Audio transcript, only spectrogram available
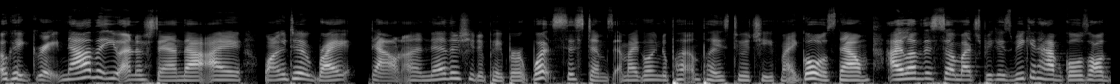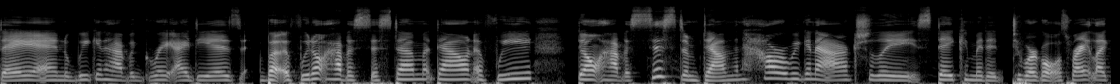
Okay, great. Now that you understand that, I want you to write down on another sheet of paper what systems am I going to put in place to achieve my goals. Now, I love this so much because we can have goals all day and we can have great ideas, but if we don't have a system down, if we don't have a system down, then how are we going to actually stay committed to our goals, right? Like,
